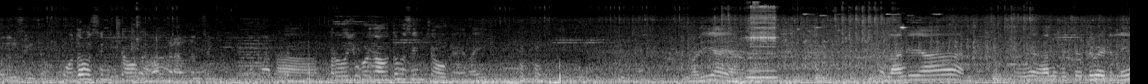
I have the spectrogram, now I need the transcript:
ਉਦਮ ਸਿੰਘ ਚੌਕ। ਉਦਮ ਸਿੰਘ ਚੌਂਕ ਹੈ। ਉਦਮ ਸਿੰਘ। ਹਾਂ ਫਿਰੋਜ਼ਪੁਰ ਦਾ ਉਦਮ ਸਿੰਘ ਚੌਕ ਹੈ ਬਾਈ। ਵਧੀਆ ਯਾਰ। ਲੰਘ ਜਾ ਉਹਨੇ ਸਾਨੂੰ ਵਿੱਚੋਂ ਲਵੇਟ ਲਈ।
